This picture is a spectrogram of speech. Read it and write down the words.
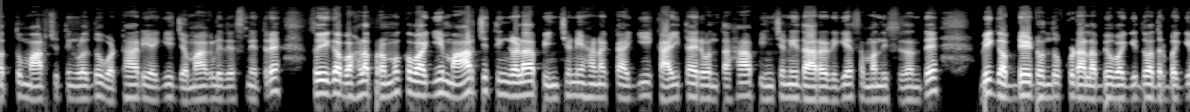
ಮತ್ತು ಮಾರ್ಚ್ ತಿಂಗಳದ್ದು ಒಟ್ಟಾರೆಯಾಗಿ ಜಮಾ ಆಗಲಿದೆ ಸ್ನೇಹಿತರೆ. ಸೊ, ಈಗ ಬಹಳ ಪ್ರಮುಖವಾಗಿ ಮಾರ್ಚ್ ತಿಂಗಳ ಪಿಂಚಣಿ ಹಣಕ್ಕಾಗಿ ಕಾಯ್ತಾ ಇರುವಂತಹ ಪಿಂಚಣಿದಾರರಿಗೆ ಸಂಬಂಧಿಸಿದಂತೆ ಬಿಗ್ ಅಪ್ಡೇಟ್ ಒಂದು ಕೂಡ ಲಭ್ಯವಾಗಿದ್ದು, ಅದರ ಬಗ್ಗೆ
